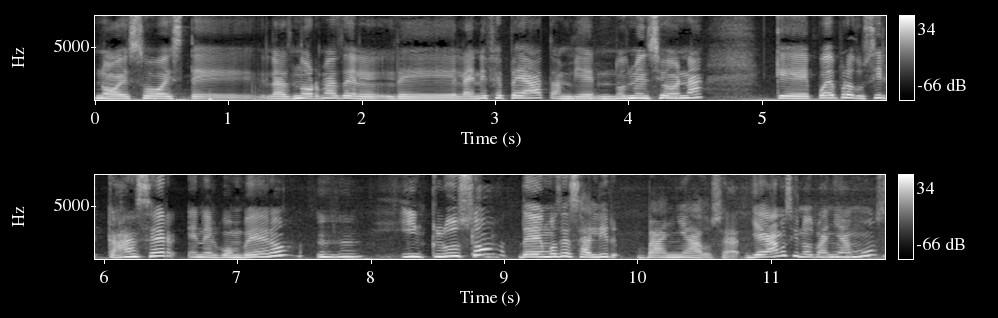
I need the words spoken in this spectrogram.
no, eso, este, las normas del- de la NFPA también nos menciona que puede producir cáncer en el bombero. Incluso debemos de salir bañados, o sea, llegamos y nos bañamos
